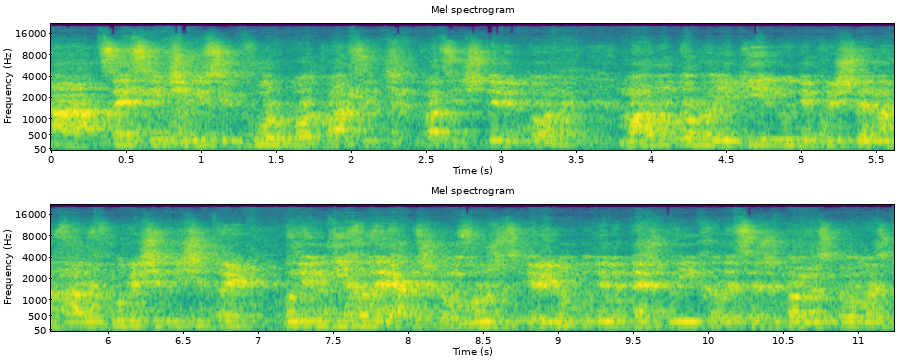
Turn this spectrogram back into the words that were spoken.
А це 7 чи 8 фур по 20-24 тони. Мало того, які люди прийшли, нагнали фури ще дві три, вони від'їхали рядишком в Ружинський район, куди ми теж поїхали, це Житомирська область,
